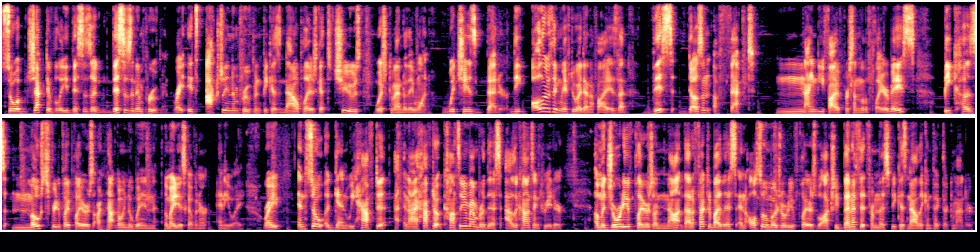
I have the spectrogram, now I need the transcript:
So objectively this is a this is an improvement right? It's actually an improvement because now players get to choose which commander they want which is better. The other thing we have to identify is that this doesn't affect 95 percent of the player base because most free-to-play players are not going to win the mightiest governor anyway right? And so again we have to and I have to constantly remember this as a content creator a majority of players are not that affected by this and also a majority of players will actually benefit from this because now they can pick their commander.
